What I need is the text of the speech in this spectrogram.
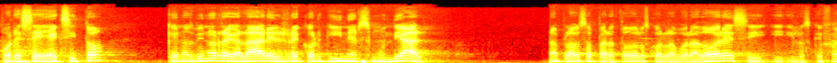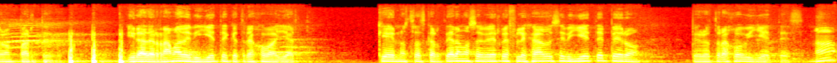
por ese éxito, que nos vino a regalar el récord Guinness Mundial. Un aplauso para todos los colaboradores y, los que fueron parte de y la derrama de billete que trajo Vallarta. que en nuestras carteras no se ve reflejado ese billete, pero, pero trajo billetes, ¿no?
